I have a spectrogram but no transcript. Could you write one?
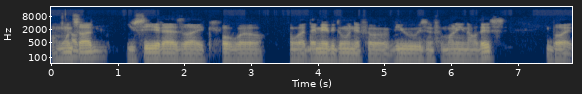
On one okay. side, oh. You see it as like, oh well, what they may be doing it for views and for money and all this, but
